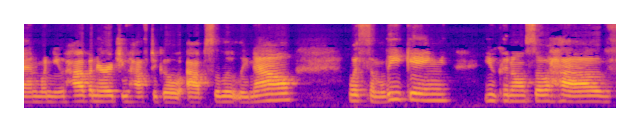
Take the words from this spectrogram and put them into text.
And when you have an urge, you have to go absolutely now with some leaking. You can also have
